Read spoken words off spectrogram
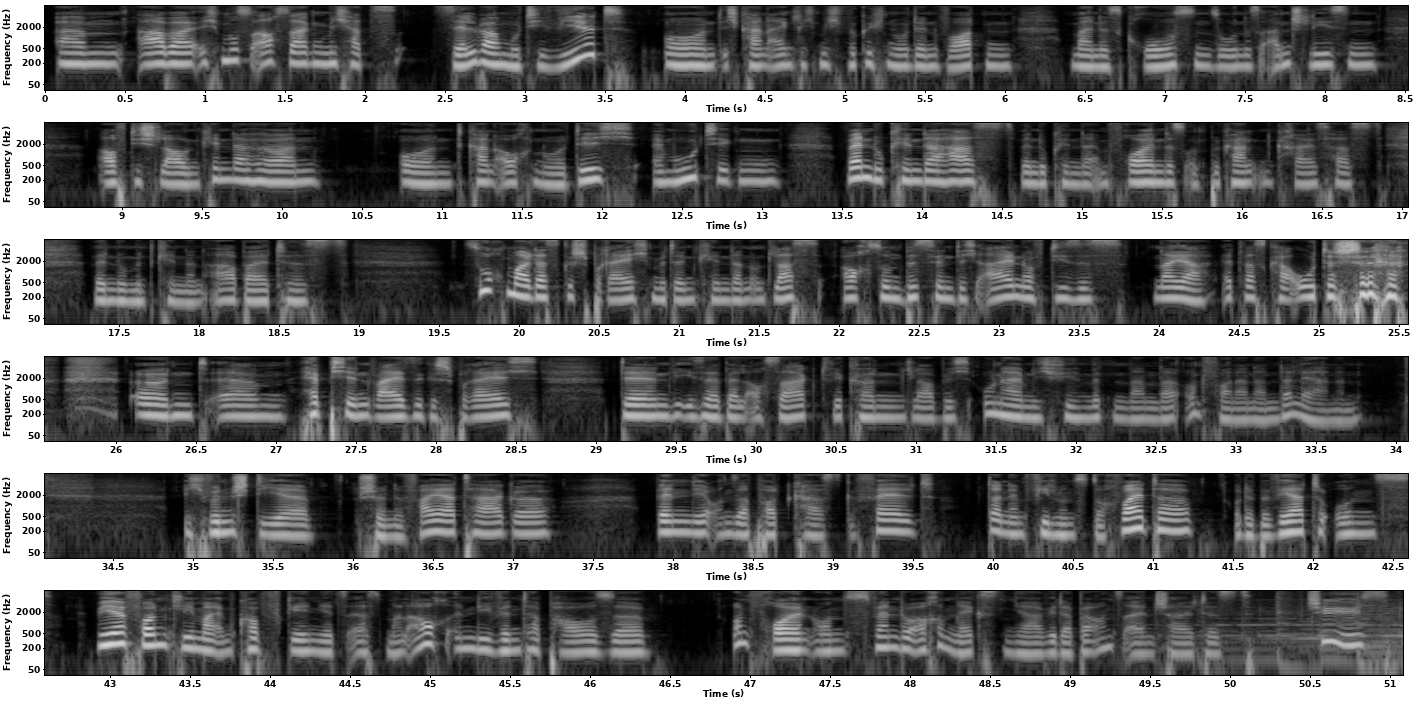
Ähm, aber ich muss auch sagen, mich hat es selber motiviert und ich kann eigentlich mich wirklich nur den Worten meines großen Sohnes anschließen, auf die schlauen Kinder hören und kann auch nur dich ermutigen, wenn du Kinder hast, wenn du Kinder im Freundes- und Bekanntenkreis hast, wenn du mit Kindern arbeitest. Such mal das Gespräch mit den Kindern und lass auch so ein bisschen dich ein auf dieses, naja, etwas chaotische und ähm, häppchenweise Gespräch. Denn wie Isabel auch sagt, wir können, glaube ich, unheimlich viel miteinander und voneinander lernen. Ich wünsche dir schöne Feiertage. Wenn dir unser Podcast gefällt, dann empfehle uns doch weiter oder bewerte uns. Wir von Klima im Kopf gehen jetzt erstmal auch in die Winterpause und freuen uns, wenn du auch im nächsten Jahr wieder bei uns einschaltest. Tschüss!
